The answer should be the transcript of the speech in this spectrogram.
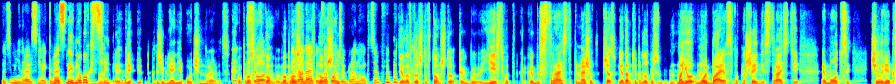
Что тебе не нравятся мои красные Ну, ногти? я- я- подожди, мне они очень нравятся. Вопрос в том, вопрос тогда на этом том, что закончим про ногти. дело в том, что в том, что как бы есть вот как бы страсть, понимаешь, вот сейчас я дам тебе продолжить, потому что мое, мой байс в отношении страсти, эмоций. Человек,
